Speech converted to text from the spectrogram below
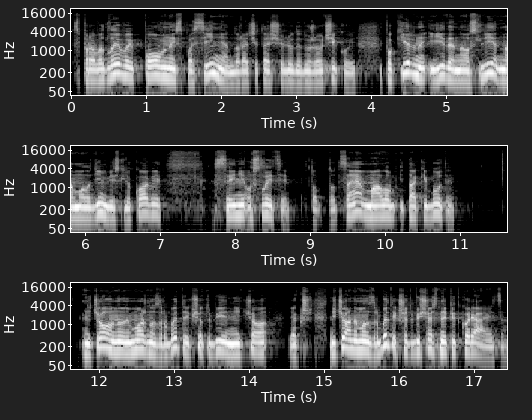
Справедливий, повний спасіння, до речі, те, що люди дуже очікують, покірний і їде на ослі на молодім віслюкові сині ослиці. Тобто це мало б і так і бути. Нічого не можна зробити, якщо тобі нічого, якщо, нічого не можна зробити, якщо тобі щось не підкоряється.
